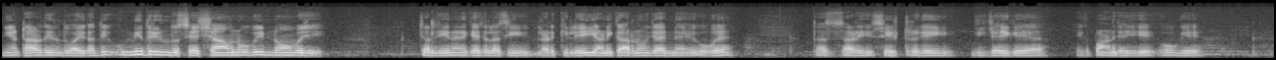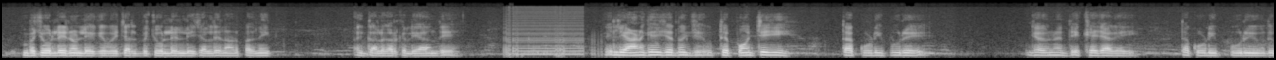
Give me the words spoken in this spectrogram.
ਜਿਵੇਂ 18 ਤਰੀਕ ਨੂੰ ਦਵਾਈ ਖਾਧੀ 19 ਤਰੀਕ ਨੂੰ ਦੱਸਿਆ ਸ਼ਾਮ ਨੂੰ ਵੀ 9 ਵਜੇ। ਚੱਲ ਜੀ ਇਹਨਾਂ ਨੇ ਕਿਹਾ ਚੱਲ ਅਸੀਂ ਲੜਕੀ ਲਈ ਆਣੀ ਘਰ ਨੂੰ ਜਾਂ ਇਹਨੇ ਹੋਏ ਤਾਂ ਸਾਡੀ ਸਿਸਟਰ ਗਈ ਜੀਜਾ ਜੀ ਗਏ ਆ, ਇੱਕ ਭਾਣਜਾ ਜੀ ਉਹ ਗਏ। ਵਿਚੋਲੇ ਨੂੰ ਲੈ ਕੇ ਵੀ ਚੱਲ ਵਿਚੋਲੇ ਨੂੰ ਲੈ ਚੱਲਦੇ ਨਾਲ ਪਤਾ ਨਹੀਂ ਇਹ ਗੱਲ ਕਰਕੇ ਲਿਆ ਆਂਦੇ ਇਹ ਲਿਆਣ ਕੇ ਜਦੋਂ ਜੀ ਉੱਥੇ ਪਹੁੰਚੇ ਜੀ ਤਾਂ ਕੁੜੀ ਪੂਰੇ ਜਦ ਉਹਨੇ ਦੇਖਿਆ ਜਾ ਜੀ। ਤਾਂ ਕੁੜੀ ਪੂਰੀ ਉਹਦੇ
